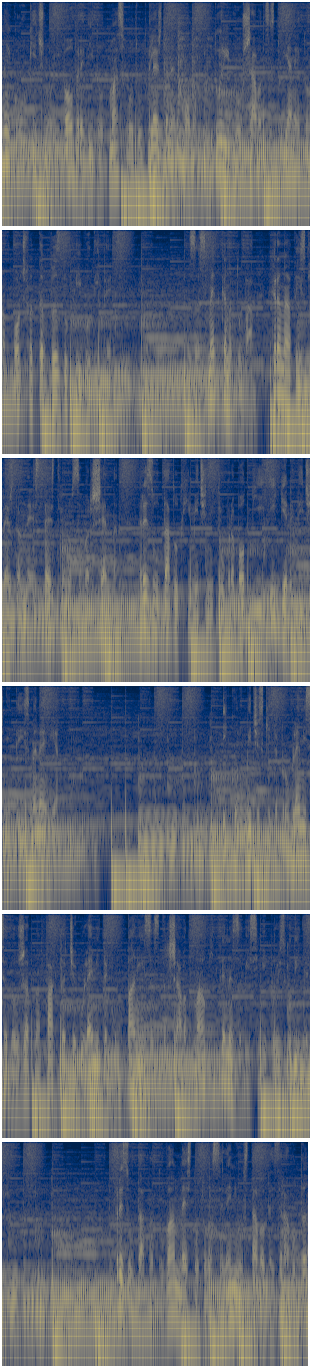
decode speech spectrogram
На екологично ниво вредите от масовото отглеждане на монокултури влушават състоянието на почвата, въздуха и водите, за сметка на това, храната изглежда неестествено съвършена, резултат от химичните обработки и генетичните изменения. Економическите проблеми се дължат на факта, че големите компании застрашават малките независими производители. В резултат на това местното население остава без работа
